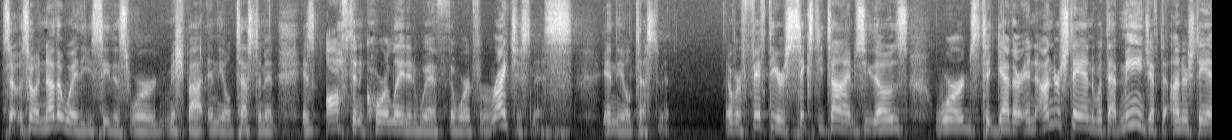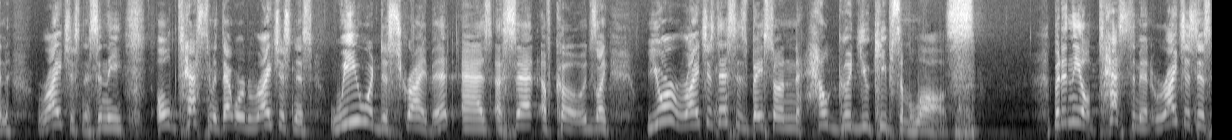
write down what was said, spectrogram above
So, so another way that you see this word, mishpat, in the Old Testament is often correlated with the word for righteousness in the Old Testament. Over 50 or 60 times, see those words together. And understand what that means, you have to understand righteousness. In the Old Testament, that word righteousness, we would describe it as a set of codes. Like your righteousness is based on how good you keep some laws. But in the Old Testament, righteousness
